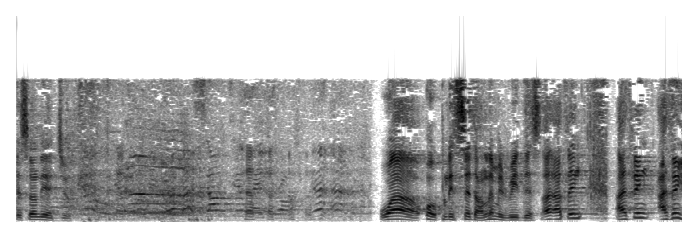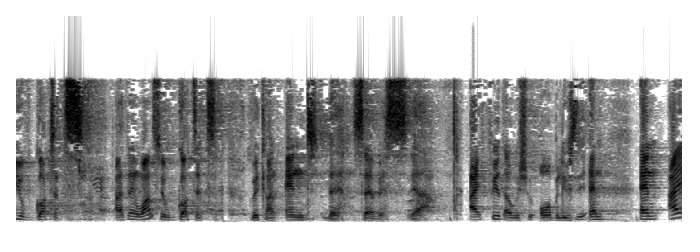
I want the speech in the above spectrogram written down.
it's only a joke. wow. Oh, please sit down. Let me read this. I, I, think, I think, I think you've got it. I think once you've got it, we can end the service. Yeah. I feel that we should all believe. See, and, and I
